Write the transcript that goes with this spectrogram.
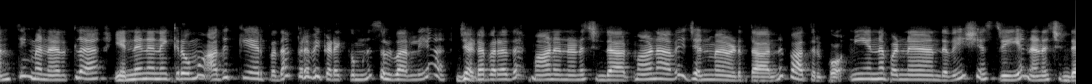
அந்திம நேரத்துல என்ன நினைக்கிறோமோ அதுக்கு ஏற்பதான் பிறவி கிடைக்கும்னு சொல்வார் இல்லையா? ஜடபரதர் மான நினைச்சுட்டார் மானாவே ஜென்மம் எடுத்தார்னு பார்த்திருக்கோம். நீ என்ன பண்ண? அந்த வேஷ்ய ஸ்திரீய நினைச்சுண்ட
